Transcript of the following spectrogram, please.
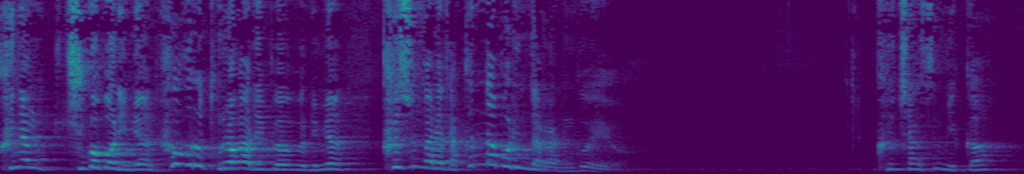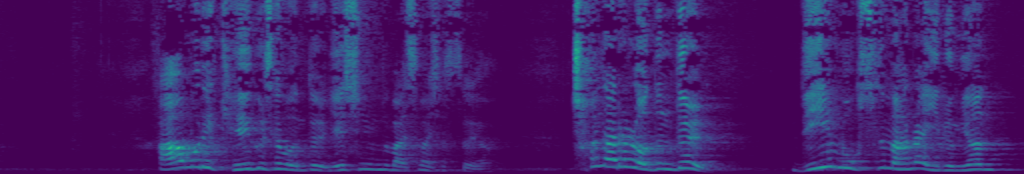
그냥 죽어버리면 흙으로 돌아가버리면 그 순간에 다 끝나버린다라는 거예요. 그렇지 않습니까? 아무리 계획을 세운들 예수님도 말씀하셨어요. 천하를 얻은들 네 목숨 하나 잃으면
